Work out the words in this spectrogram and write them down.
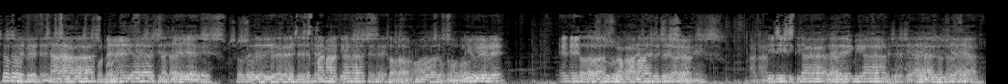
se ofrecen charlas, ponencias y talleres sobre diferentes temáticas en torno al software libre en todas sus gamas de expresiones, artística, académica, empresarial y social.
